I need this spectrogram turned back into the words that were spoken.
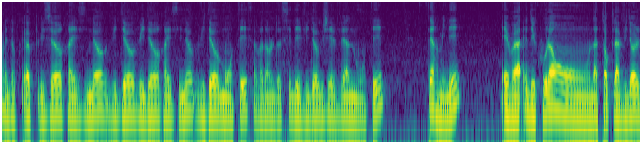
donc hop, user, Raisino, vidéo, vidéo, Raisino, vidéo montée. Ça va dans le dossier des vidéos que j'ai viens de monter. Terminé. Et voilà. Et du coup, là, on, attend que la vidéo, elle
